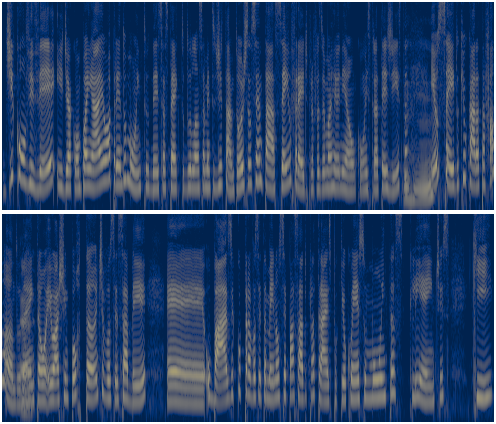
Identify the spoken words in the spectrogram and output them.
de conviver e de acompanhar, eu aprendo muito desse aspecto do lançamento digital. Então, hoje, se eu sentar sem o Fred para fazer uma reunião com um estrategista, uhum. eu sei do que o cara está falando, né? é. né? Então, eu acho importante você saber é, o básico para você também não ser passado para trás, porque eu conheço muitas clientes que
